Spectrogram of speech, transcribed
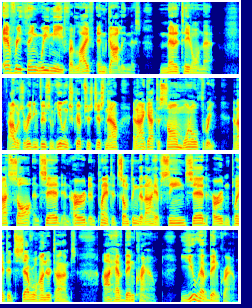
everything we need for life and godliness. Meditate on that. I was reading through some healing scriptures just now, and I got to Psalm 103, and I saw and said and heard and planted something that I have seen, said, heard, and planted several hundred times. I have been crowned. You have been crowned.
